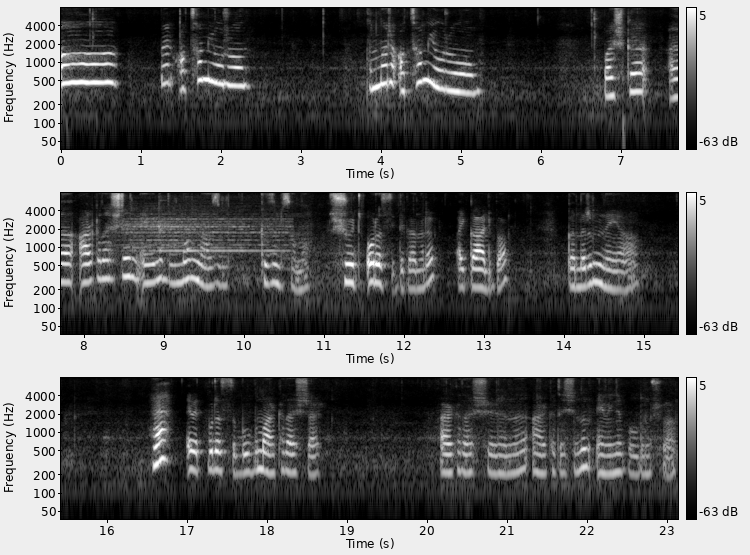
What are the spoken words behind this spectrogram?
Aa, atamıyorum. Bunları atamıyorum. Başka e, arkadaşların evini bulmam lazım. Kızım sana. Şu orasıydı ganarım. Ay galiba. Ganarım ne ya? Heh, evet burası. Buldum arkadaşlar. Arkadaşlarını, arkadaşının evini buldum şu an.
